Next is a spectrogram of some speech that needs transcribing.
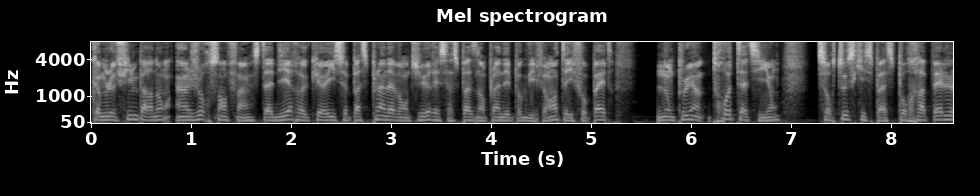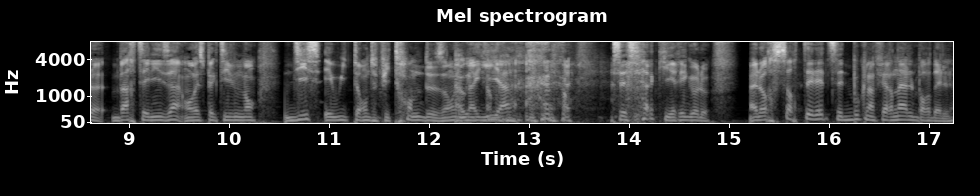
comme le film, pardon, Un jour sans fin. C'est-à-dire qu'il se passe plein d'aventures et ça se passe dans plein d'époques différentes et il faut pas être non plus un, trop tatillon sur tout ce qui se passe. Pour rappel, Bart et Lisa ont respectivement 10 et 8 ans depuis 32 ans Ah et oui, Maggie quand a... C'est ça qui est rigolo. Alors sortez-les de cette boucle infernale, bordel.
